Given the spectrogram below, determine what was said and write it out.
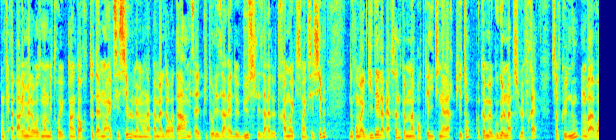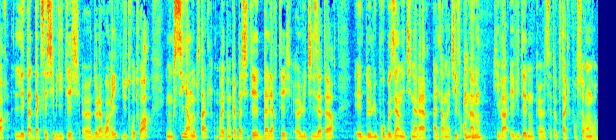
Donc à Paris, malheureusement, le métro est pas encore totalement accessible, même on a pas mal de retard, mais ça va être plutôt les arrêts de bus, les arrêts de tramway qui sont accessibles. Donc on va guider la personne comme n'importe quel itinéraire piéton, comme Google Maps le ferait, sauf que nous, on va avoir l'état d'accessibilité euh, de la voirie, du trottoir. Donc s'il y a un obstacle, on va être en capacité d'alerter euh, l'utilisateur et de lui proposer un itinéraire alternatif en amont qui va éviter donc euh, cet obstacle pour se rendre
